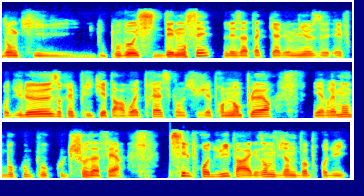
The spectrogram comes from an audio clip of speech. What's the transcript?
Donc, vous pouvez aussi dénoncer les attaques calomnieuses et frauduleuses, répliquer par voie de presse quand le sujet prend de l'ampleur. Il y a vraiment beaucoup, beaucoup de choses à faire. Si le produit, par exemple, vient de vos produits,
